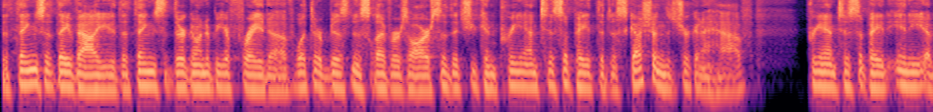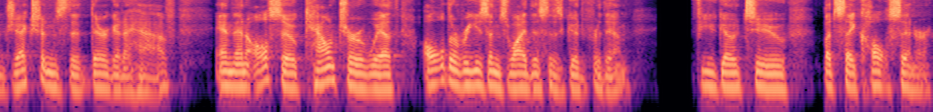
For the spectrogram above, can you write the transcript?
the things that they value, the things that they're going to be afraid of, what their business levers are, so that you can pre anticipate the discussion that you're going to have, pre anticipate any objections that they're going to have, and then also counter with all the reasons why this is good for them. If you go to, let's say, call center,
